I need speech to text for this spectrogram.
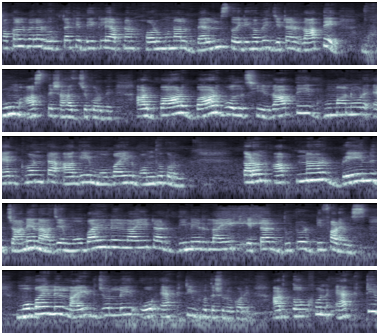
সকালবেলা রোদটাকে দেখলে আপনার হরমোনাল ব্যালেন্স তৈরি হবে, যেটা রাতে ঘুম আসতে সাহায্য করবে। আর বারবার বলছি, রাতে ঘুমানোর এক ঘণ্টা আগে মোবাইল বন্ধ করুন। কারণ আপনার ব্রেন জানে না যে মোবাইলের লাইট আর দিনের লাইট, এটার দুটোর ডিফারেন্স। মোবাইলের লাইট জ্বললেই ও অ্যাক্টিভ হতে শুরু করে। আর তখন অ্যাক্টিভ,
